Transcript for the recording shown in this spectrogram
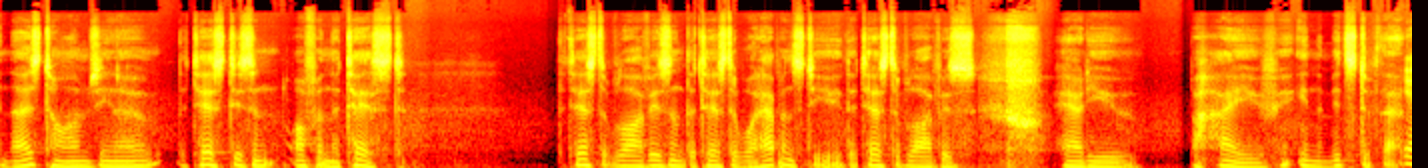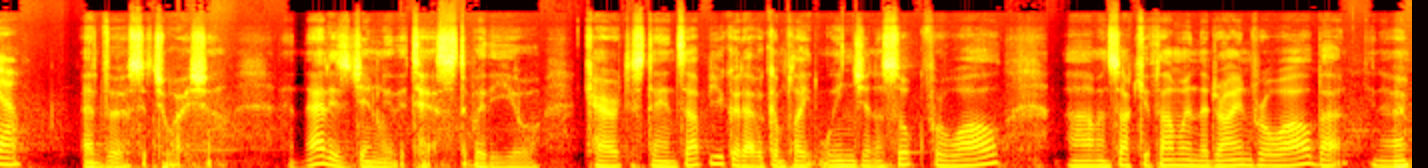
in those times, you know, the test isn't often the test. The test of life isn't the test of what happens to you. The test of life is how do you behave in the midst of that yeah. Adverse situation. And that is generally the test, whether your character stands up. You could have a complete whinge and a sook for a while um, and suck your thumb in the drain for a while, but, you know,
